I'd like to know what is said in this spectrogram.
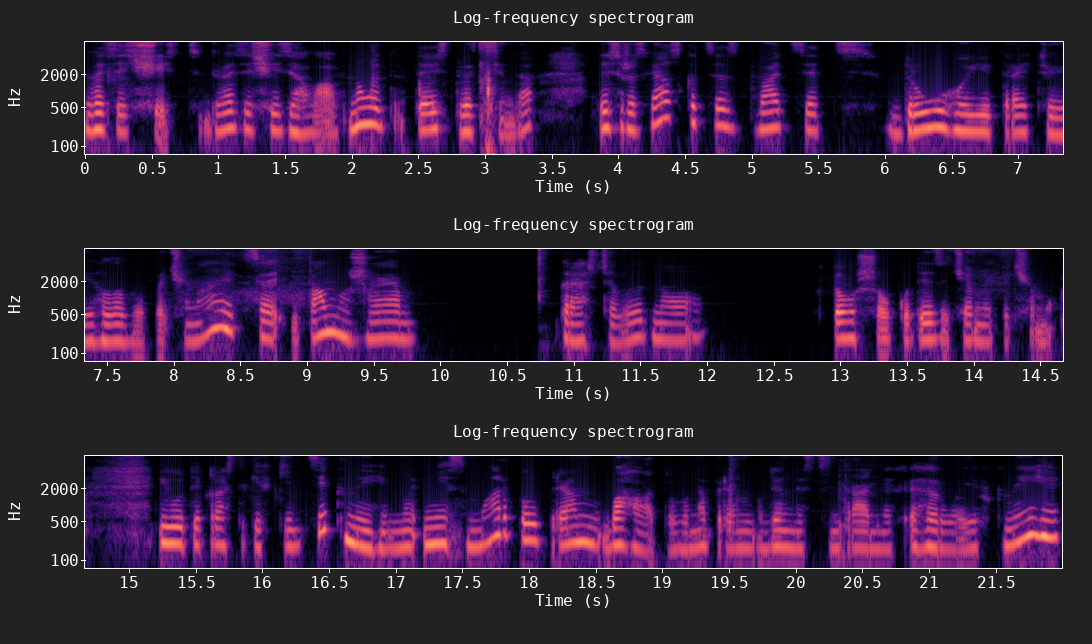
26. 26 глав. Ну, десь 27, да? Десь розв'язка це з 22 3 глави починається, і там вже краще видно, хто що, куди, за чим і почому. І от якраз таки в кінці книги міс Марпл прям багато. Вона прям один із центральних героїв книги,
